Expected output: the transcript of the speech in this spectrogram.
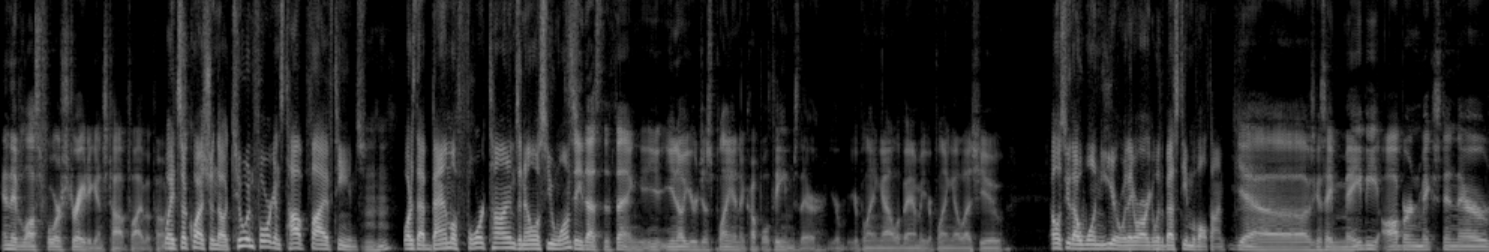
and they've lost four straight against top five opponents. Wait, so question though: two and four against top five teams. hmm What is that? Bama four times and LSU once. See, that's the thing. You, you know, you're just playing a couple teams there. You're you're playing Alabama. You're playing LSU. LSU that one year where they were arguably the best team of all time. Yeah, I was gonna say maybe Auburn mixed in there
